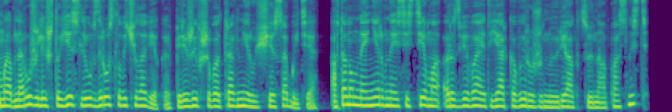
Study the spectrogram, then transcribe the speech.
Мы обнаружили, что если у взрослого человека, пережившего травмирующее событие, автономная нервная система развивает ярко выраженную реакцию на опасность,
